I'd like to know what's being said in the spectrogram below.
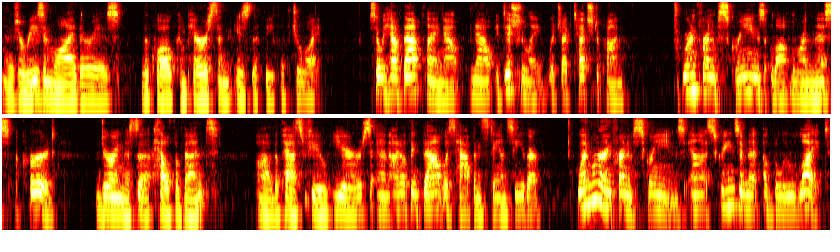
And there's a reason why there is the quote, comparison is the thief of joy. So we have that playing out. Now, additionally, which I've touched upon, we're in front of screens a lot more, and this occurred during this uh, health event uh, the past few years, and I don't think that was happenstance either. When we're in front of screens, uh, screens emit a blue light,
